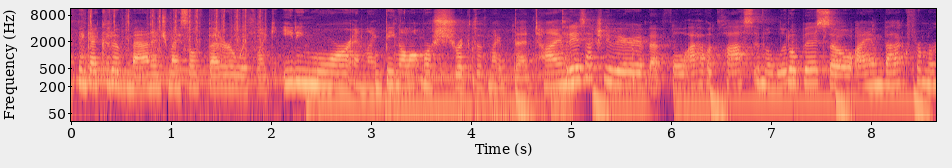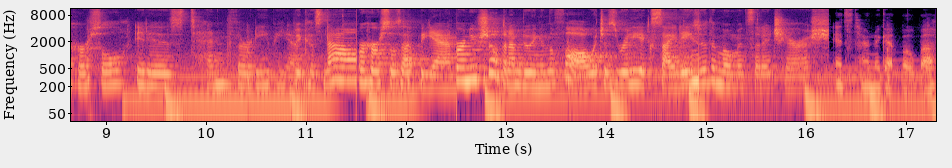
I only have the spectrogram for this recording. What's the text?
I think I could have managed myself better with like eating more and like being a lot more strict with my bedtime. Today is actually very eventful. I have a class in a little bit, so I am back from rehearsal. It is 10.30 p.m. because now rehearsals have began for a new show that I'm doing in the fall, which is really exciting. These are the moments that I cherish. It's time to get boba.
